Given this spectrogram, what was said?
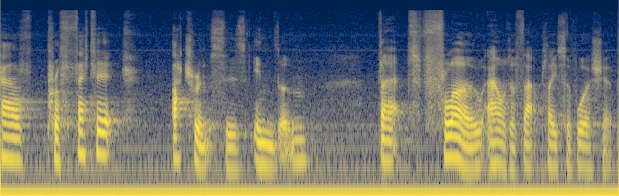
have prophetic utterances in them that flow out of that place of worship.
